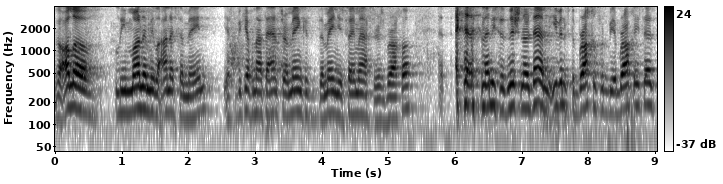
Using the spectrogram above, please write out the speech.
The Allah of limana mil'anas amen. You have to be careful not to answer amen because it's amen you say after his bracha. And, then he says nishnar dem. Even if the brachas would be a bracha, he says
